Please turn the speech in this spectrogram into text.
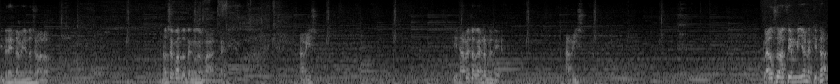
Y 30 millones de valor. No sé cuánto tengo que pagarle. Aviso. Quizá me toque repetir. Aviso. ¿Cláusula 100 millones, quizá?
